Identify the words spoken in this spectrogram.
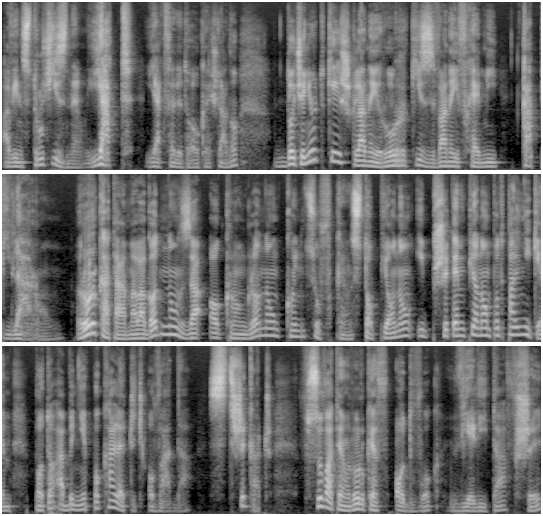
a więc truciznę, jad, jak wtedy to określano, do cieniutkiej szklanej rurki zwanej w chemii kapilarą. Rurka ta ma łagodną, zaokrągloną końcówkę, stopioną i przytępioną podpalnikiem, po to, aby nie pokaleczyć owada. Strzykacz wsuwa tę rurkę w odwłok, wielita, wszy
